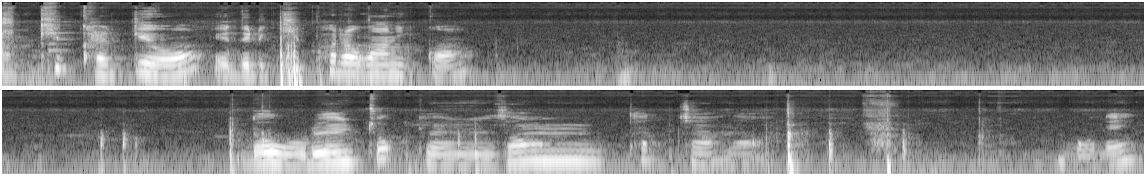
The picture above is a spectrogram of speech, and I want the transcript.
아, 킵 갈게요. 애들이 킵하라고 하니까. 너 오른쪽 동선 탔잖아. 뭐네?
